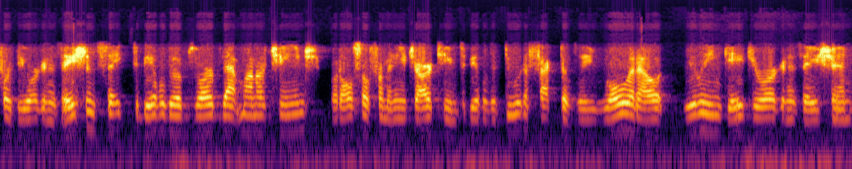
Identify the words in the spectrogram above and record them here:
for the organization's sake to be able to absorb that amount of change, but also from an HR team to be able to do it effectively, roll it out, really engage your organization.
